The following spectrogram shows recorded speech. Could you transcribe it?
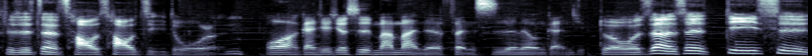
就是真的超超级多人哇，感觉就是满满的粉丝的那种感觉。对，我真的是第一次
